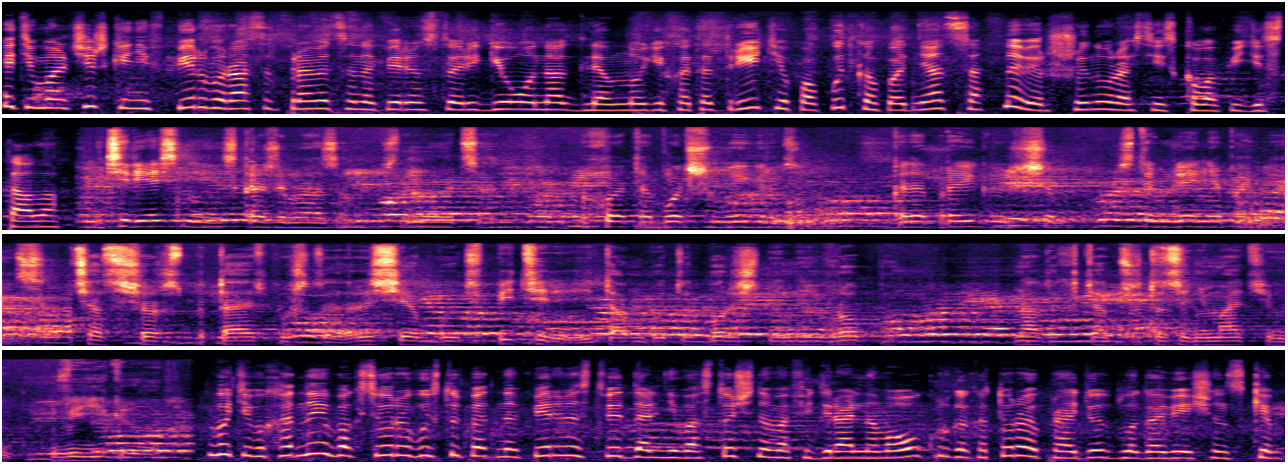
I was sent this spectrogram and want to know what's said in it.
Эти мальчишки не в первый раз отправятся на первенство региона. Для многих это третья попытка подняться на вершину российского пьедестала. Интереснее с каждым разом становится. Охота больше выиграть. Когда проигрываешь, еще стремление подняться. Сейчас еще раз пытаюсь, потому что Россия будет в Питере, и там будет отборочная на Европу. Надо хотя бы что-то занимать и выигрывать. В эти выходные боксеры выступят на первенстве Дальневосточного федерального округа, которое пройдет в Благовещенске.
